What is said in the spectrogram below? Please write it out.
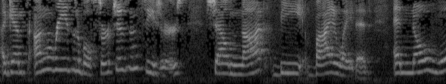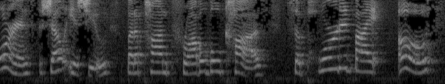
against unreasonable searches and seizures shall not be violated, and no warrants shall issue but upon probable cause, supported by oath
